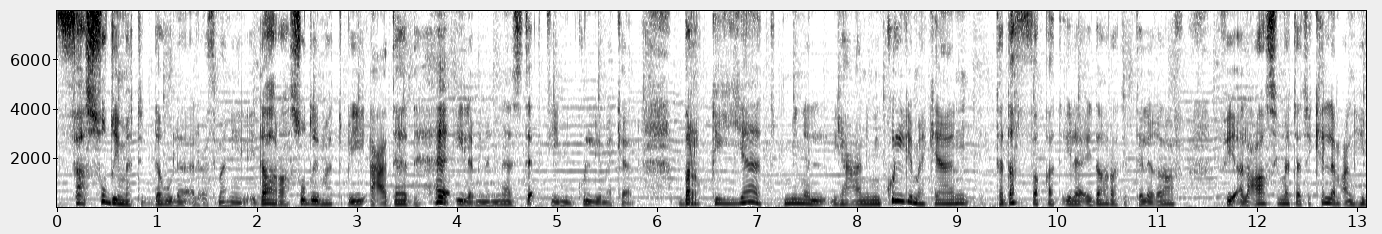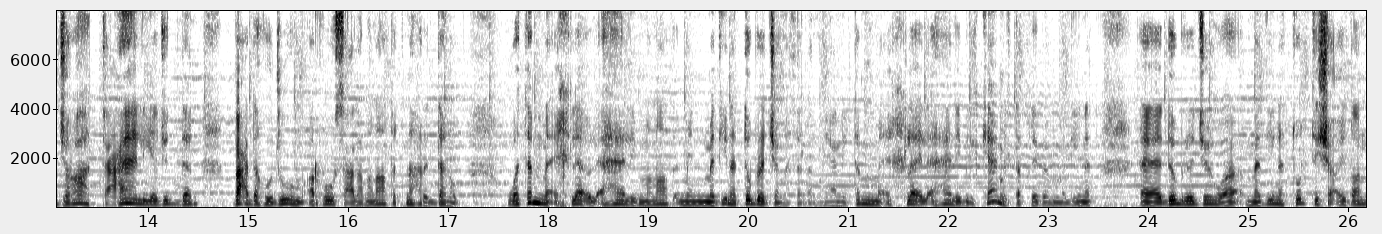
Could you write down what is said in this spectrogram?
فصدمت الدولة العثمانية الإدارة صدمت بأعداد هائلة من الناس تأتي من كل مكان. برقيات من ال يعني من كل مكان تدفقت إلى إدارة التلغراف في العاصمة تتكلم عن هجرات عالية جدا بعد هجوم الروس على مناطق نهر الدنب وتم إخلاء الأهالي من مناطق من مدينة دوبرجة مثلا. يعني تم إخلاء الأهالي بالكامل تقريبا من مدينة آه، دوبرجة ومدينة تلتشة أيضا.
